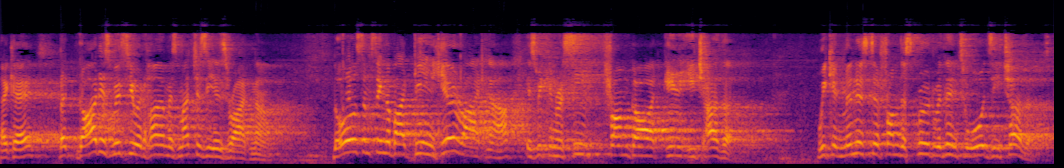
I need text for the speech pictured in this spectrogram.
Okay? But God is with you at home as much as He is right now. The awesome thing about being here right now is we can receive from God in each other. We can minister from the Spirit within towards each other.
